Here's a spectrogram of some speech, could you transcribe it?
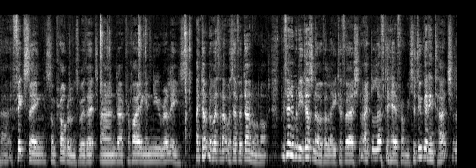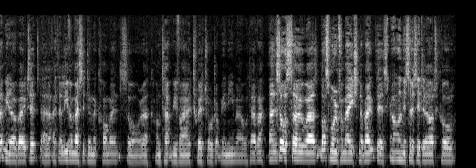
uh, fixing some problems with it and uh, providing a new release. I don't know whether that was ever done or not, but if anybody does know of a later version, I'd love to hear from you. So do get in touch, let me know about it. Uh, either leave a message in the comments or uh, contact me via Twitter or drop me an email, whatever. Uh, there's also uh, lots more information about this on the associated article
